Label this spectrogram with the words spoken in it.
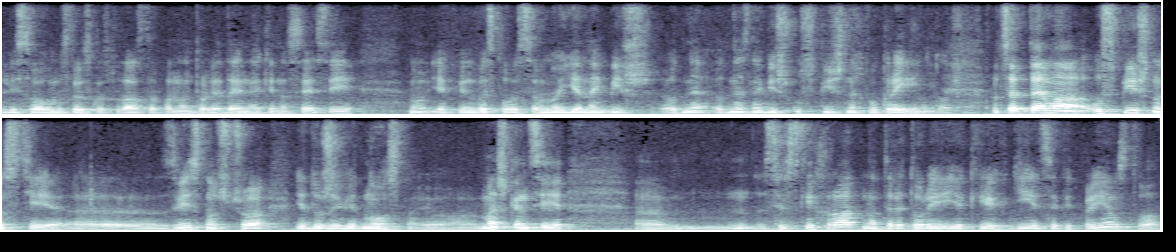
лісового мисливського господарства пана Анатолія Дейнеки на сесії, ну як він висловився, воно є найбільш одне, одне з найбільш успішних в Україні. Ну, Це тема успішності, е, звісно, що є дуже відносною. Мешканці е, сільських рад, на території яких діє це підприємство,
